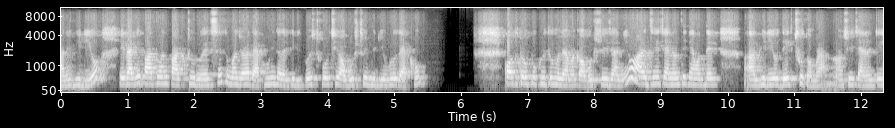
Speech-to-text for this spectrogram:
মানে ভিডিও এর আগে পার্ট ওয়ান পার্ট টু রয়েছে। তোমরা যারা দেখোনি তাদেরকে রিকোয়েস্ট করছি অবশ্যই ভিডিওগুলো দেখো। কতটা উপকৃত হলে আমাকে অবশ্যই জানিও। আর যে চ্যানেল থেকে আমাদের ভিডিও দেখছ তোমরা সেই চ্যানেলটি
